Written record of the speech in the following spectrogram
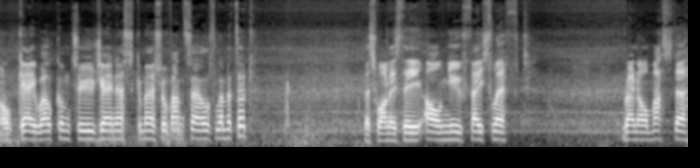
Okay, welcome to J&S Commercial Van Sales Limited. This one is the all new facelift Renault Master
